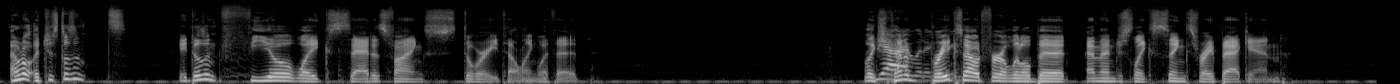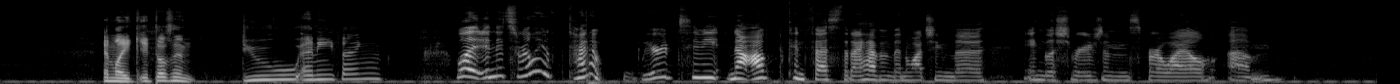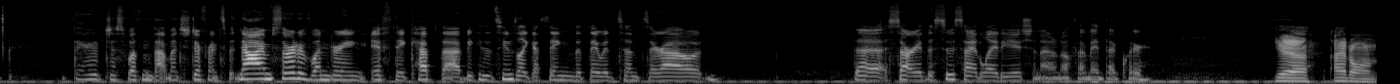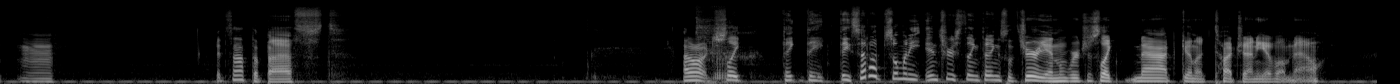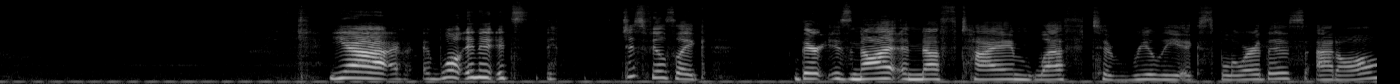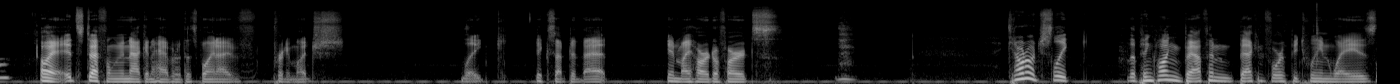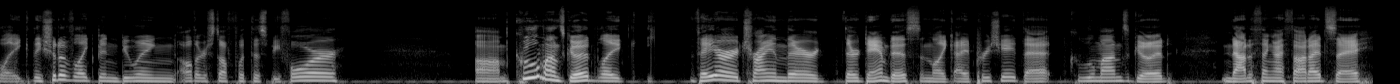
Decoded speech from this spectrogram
I don't know. It just doesn't. It doesn't feel like satisfying storytelling with it. Like Yeah, she kind of breaks agree. out for a little bit, and then just like sinks right back in. And like it doesn't do anything. Well, and it's really kind of weird to me. Now, I'll confess that I haven't been watching the English versions for a while. Um, there just wasn't that much difference. But now I'm sort of wondering if they kept that because it seems like a thing that they would censor out. The sorry, the suicidal ideation. I don't know if I made that clear. Yeah, I don't. Mm, it's not the best. I don't know, just like they they they set up so many interesting things with Jury, and we're just like not gonna touch any of them now. Yeah, well, and it it's it just feels like there is not enough time left to really explore this at all. Oh yeah, it's definitely not gonna happen at this point. I've pretty much like accepted that in my heart of hearts. you don't know, just like the ping pong back and back and forth between ways. Like they should have like been doing other stuff with this before. Um, Culumon's good. Like they are trying their their damnedest, and like I appreciate that. Culumon's good. Not a thing I thought I'd say.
